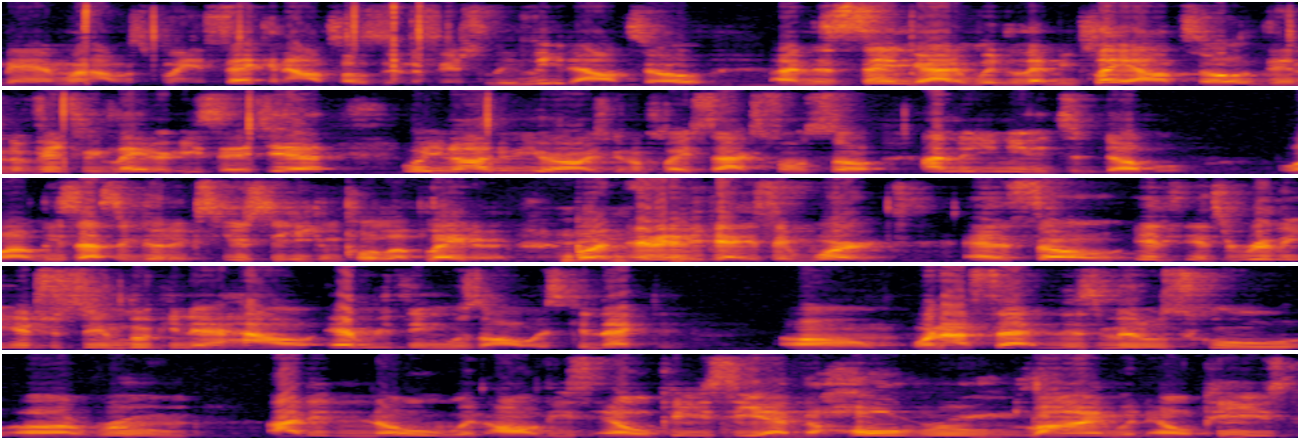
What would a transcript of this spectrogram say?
band when I was playing second alto, then eventually lead alto. And the same guy that wouldn't let me play alto, then eventually later he said, Yeah, well, you know, I knew you were always going to play saxophone, so I knew you needed to double. Well, at least that's a good excuse that he can pull up later. But in any case, it worked. And so it's, it's really interesting looking at how everything was always connected. Um, when I sat in this middle school uh, room, I didn't know with all these LPs. He had the whole room lined with LPs.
